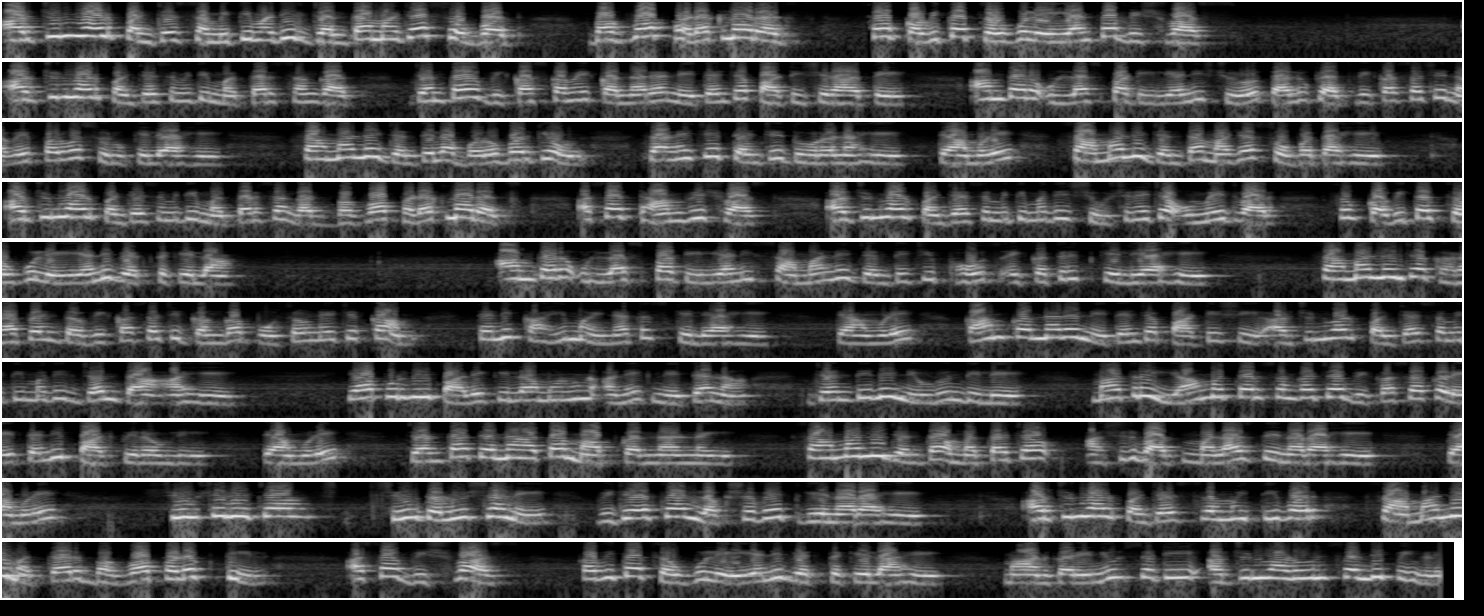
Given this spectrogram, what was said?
अर्जुनवाड पंचायत समितीमधील जनता माझ्या सोबत. भगवा फडकणारच. सौ कविता चौगुले यांचा विश्वास. अर्जुनवाड पंचायत समिती मतदारसंघात जनता विकास कामे करणाऱ्या नेत्यांच्या पाठीशी राहते. आमदार उल्हास पाटील यांनी शिरोळ तालुक्यात विकासाचे नवे पर्व सुरू केले आहे. सामान्य जनतेला बरोबर घेऊन जाण्याचे त्यांचे धोरण आहे. त्यामुळे सामान्य जनता माझ्या सोबत आहे. अर्जुनवाड पंचायत समिती मतदारसंघात भगवा फडकणारच असा ठाम विश्वास अर्जुनवाड पंचायत समितीमध्ये शिवसेनेच्या उमेदवार सौ कविता चौगुले यांनी व्यक्त केला. आमदार उल्हास पाटील यांनी सामान्य जनतेची फौज एकत्रित केली आहे. सामान्यांच्या घरापर्यंत विकासाची गंगा पोहोचवण्याचे काम त्यांनी काही महिन्यातच केले आहे. त्यामुळे काम करणाऱ्या नेत्यांच्या पाठीशी अर्जुनवाड पंचायत समितीमधील जनता आहे. यापूर्वी पालिकेला म्हणून अनेक नेत्यांना जनतेने निवडून दिले. मात्र या मतदारसंघाच्या विकासाकडे त्यांनी पाठ फिरवली. त्यामुळे जनता त्यांना आता माफ करणार नाही. सामान्य जनता मताचा आशीर्वाद मलाच देणार आहे. त्यामुळे शिवसेनेच्या शिवधनुष्याने विजयाचा लक्षवेध घेणार आहे. अर्जुनवाड पंचायत समितीवर सामान्य मतदार भगवा फडकतील असा विश्वास कविता चौगुले यांनी व्यक्त केला आहे. महानकरी न्यूजसाठी अर्जुनवाडहून संदीप इंगळे.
